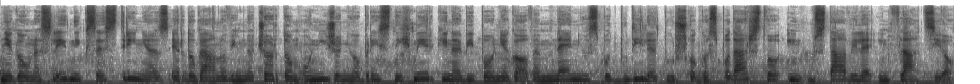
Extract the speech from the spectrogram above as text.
Njegov naslednik se strinja z Erdoganovim načrtom o nižanju obrestnih mer, ki naj bi po njegovem mnenju spodbudile turško gospodarstvo in ustavile inflacijo.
